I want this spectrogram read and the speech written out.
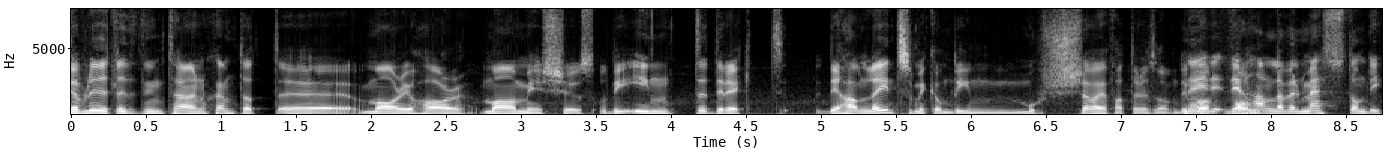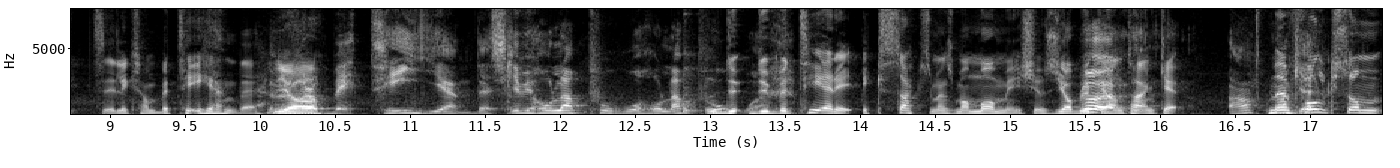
Det har blivit ett litet internskämt att eh, Mario har mom issues och det är inte direkt, det handlar inte så mycket om din morsa vad jag fattar det som. Det är Nej, bara det, det folk- handlar väl mest om ditt liksom, beteende. Ja. Beteende? Ska vi hålla på och hålla på? Du, du beter dig exakt som en som har mom issues, jag brukar Ja, ha en tanke. Ja, Men okej. folk som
